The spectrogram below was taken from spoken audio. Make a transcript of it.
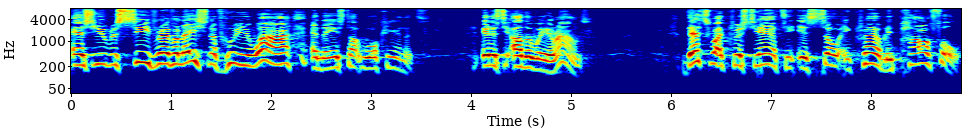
as you receive revelation of who you are, and then you start walking in it. It is the other way around. That's why Christianity is so incredibly powerful.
